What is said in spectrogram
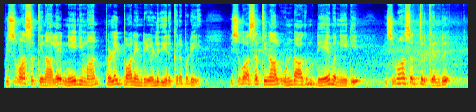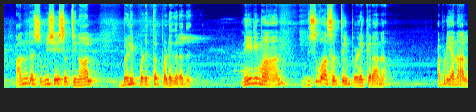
விசுவாசத்தினாலே நீதிமான் பிழைப்பான் என்று எழுதியிருக்கிறபடி விசுவாசத்தினால் உண்டாகும் தேவ நீதி விசுவாசத்திற்கென்று அந்த சுவிசேஷத்தினால் வெளிப்படுத்தப்படுகிறது. நீதிமான் விசுவாசத்தில் பிழைக்கிறானாம். அப்படியானால்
